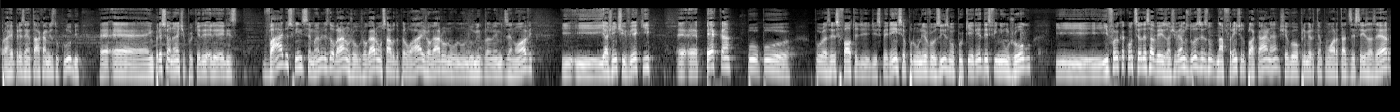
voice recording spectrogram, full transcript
para representar a camisa do clube é, é impressionante, porque ele- ele- eles vários fins de semana eles dobraram o jogo. Jogaram no sábado pelo A e jogaram no, no domingo pelo M19. E, e- e a gente vê que é, é, peca por, por, por, às vezes, falta de, de experiência, por um nervosismo, por querer definir um jogo. E, e foi o que aconteceu dessa vez. Nós tivemos duas vezes na frente do placar, né? Chegou o primeiro tempo, uma hora tá 16 a 0.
